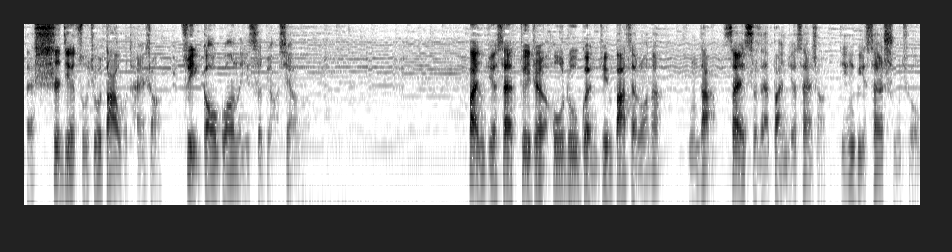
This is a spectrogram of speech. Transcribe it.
在世界足球大舞台上最高光的一次表现了。半决赛对阵欧洲冠军巴塞罗那，恒大再次在半决赛上零比三输球，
